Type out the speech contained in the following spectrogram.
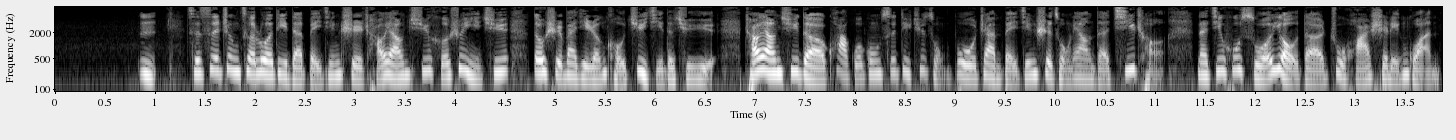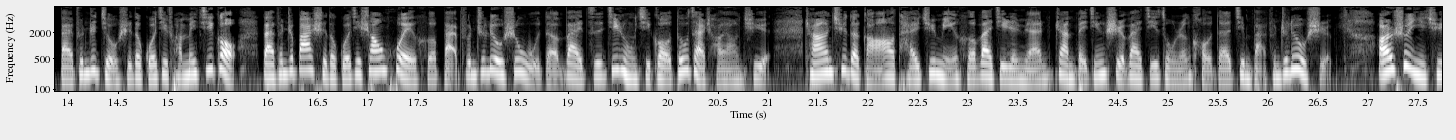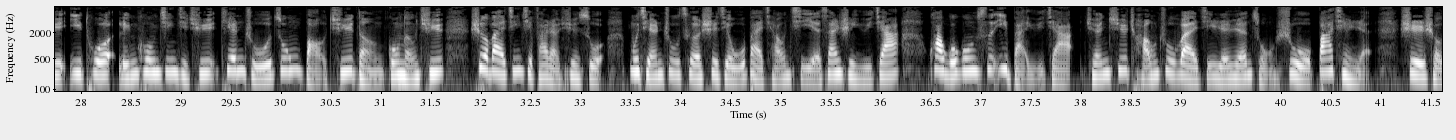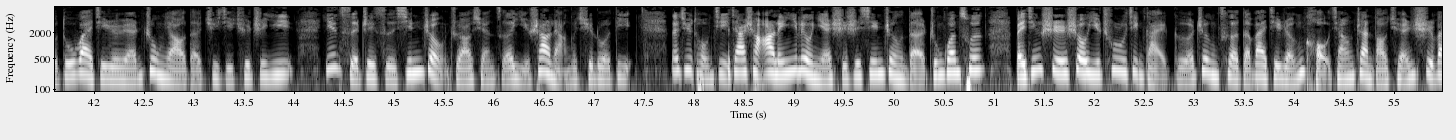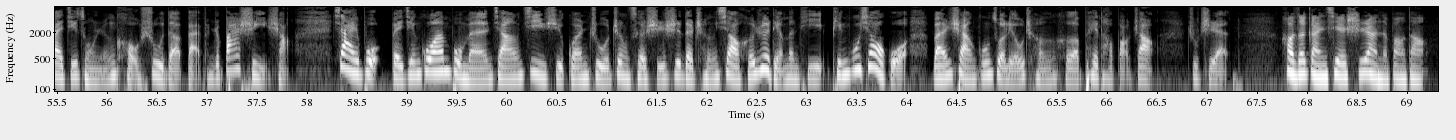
嗯，此次政策落地的北京市朝阳区和顺义区都是外籍人口聚集的区域。朝阳区的跨国公司地区总部占北京市总量的七成，那几乎所有的驻华使领馆、百分之九十的国际传媒机构、百分之八十的国际商会和百分之六十五的外资金融机构都在朝阳区。朝阳区的港澳台居民和外籍人员占北京市外籍总人口的近百分之六十，而顺义区依托临空经济区、天竺宗宝区。等功能区涉外经济发展迅速，目前注册世界五百强企业三十余家，跨国公司一百余家，全区常驻外籍人员总数八千人，是首都外籍人员重要的聚集区之一。因此，这次新政主要选择以上两个区落地。那据统计，加上二零一六年实施新政的中关村，北京市受益出入境改革政策的外籍人口将占到全市外籍总人口数的百分之八十以上。下一步，北京公安部门将继续。关注政策实施的成效和热点问题，评估效果，完善工作流程和配套保障。主持人，好的，感谢施冉的报道。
